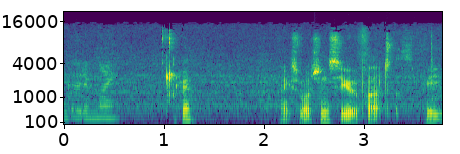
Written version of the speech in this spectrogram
It a nine. Thanks for watching. See you at part three.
